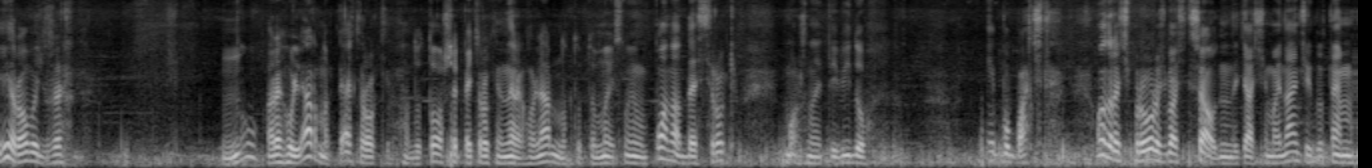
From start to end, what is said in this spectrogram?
І робить вже ну, регулярно 5 років, а до того ще 5 років нерегулярно. Тобто ми існуємо понад 10 років, можна знайти відео і побачити. О, до речі, праворуч бачите ще один дитячий майданчик до теми.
